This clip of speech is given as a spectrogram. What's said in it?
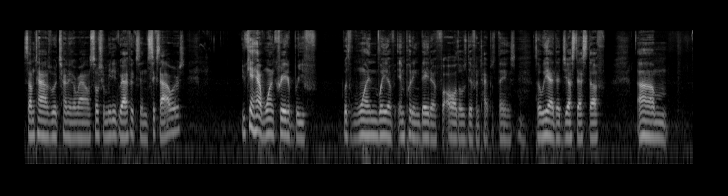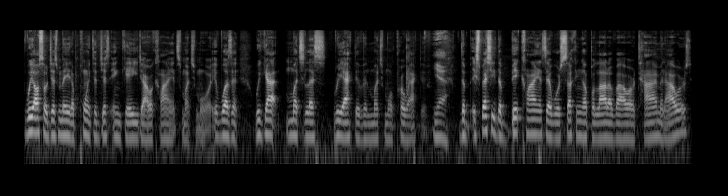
Sometimes we're turning around social media graphics in six hours. You can't have one creative brief with one way of inputting data for all those different types of things. So we had to adjust that stuff. Um, we also just made a point to just engage our clients much more. It wasn't. We got much less reactive and much more proactive. Yeah. The especially the big clients that were sucking up a lot of our time and hours.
